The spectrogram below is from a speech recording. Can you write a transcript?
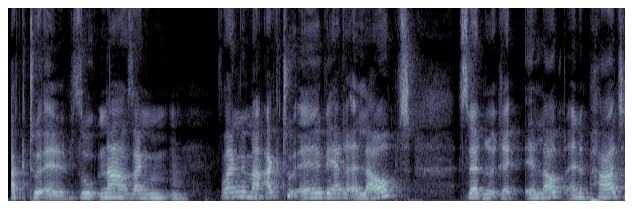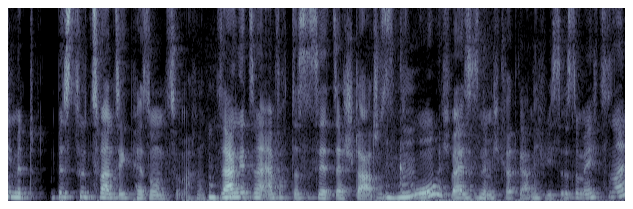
aktuell, so, na, sagen wir, mm, sagen wir mal, aktuell wäre erlaubt, es wäre re- erlaubt, eine Party mit bis zu 20 Personen zu machen. Sagen wir jetzt mal einfach, das ist jetzt der Status quo. Ich weiß es nämlich gerade gar nicht, wie es ist, um ehrlich zu sein.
